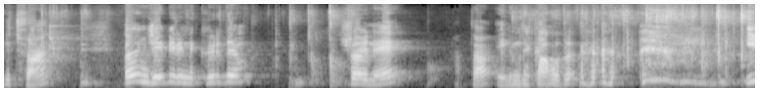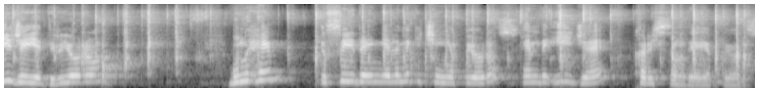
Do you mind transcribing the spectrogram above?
Lütfen. Önce birini kırdım. Şöyle. Hatta elimde kaldı. İyice yediriyorum. Bunu hem ısıyı dengelemek için yapıyoruz. Hem de iyice karışsın diye yapıyoruz.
